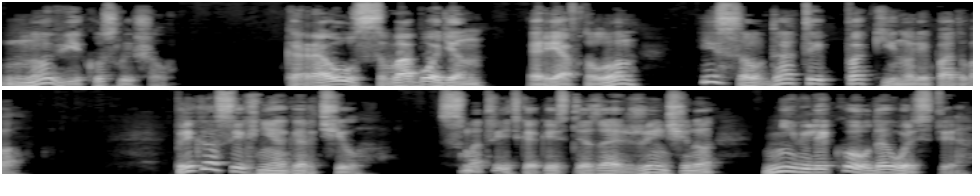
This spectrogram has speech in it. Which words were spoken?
но Вик услышал. «Караул свободен!» – рявкнул он, и солдаты покинули подвал. Приказ их не огорчил. Смотреть, как истязают женщину, невелико удовольствие.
